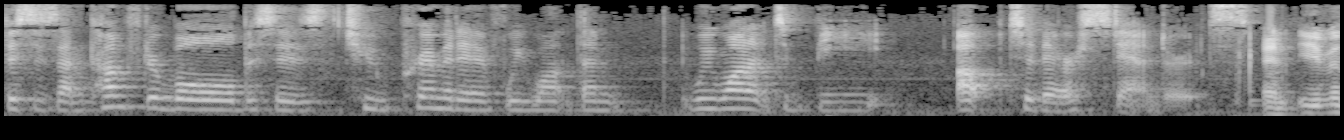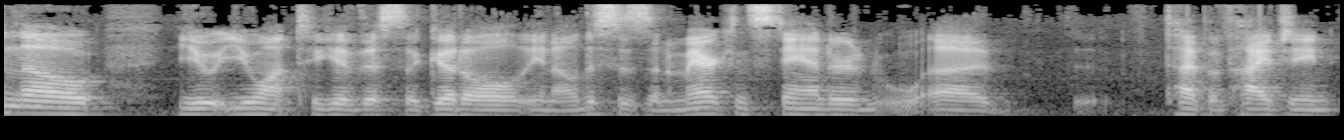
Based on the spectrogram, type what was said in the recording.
this is uncomfortable. This is too primitive. We want them, we want it to be up to their standards. And even though you you want to give this a good old, you know, this is an American standard uh, type of hygiene.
